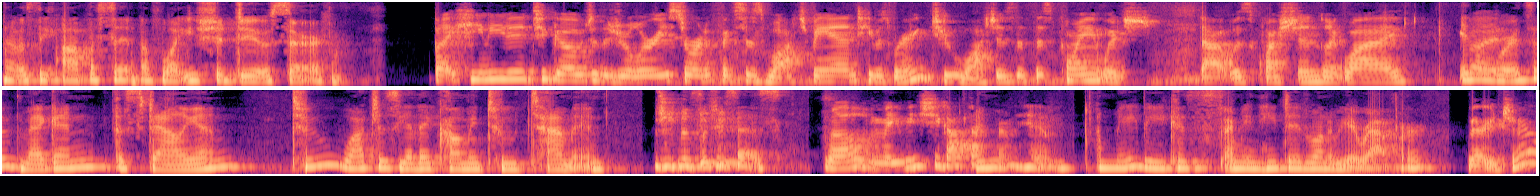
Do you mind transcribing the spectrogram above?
that was the opposite of what you should do, sir. But he needed to go to the jewelry store to fix his watch band. He was wearing two watches at this point, which that was questioned, like why. In But- the words of Megan Thee Stallion, two watches, yeah, they call me two Tamin. That's what she says. Well, maybe she got that from him. Maybe because I mean he did want to be a rapper. Very true.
